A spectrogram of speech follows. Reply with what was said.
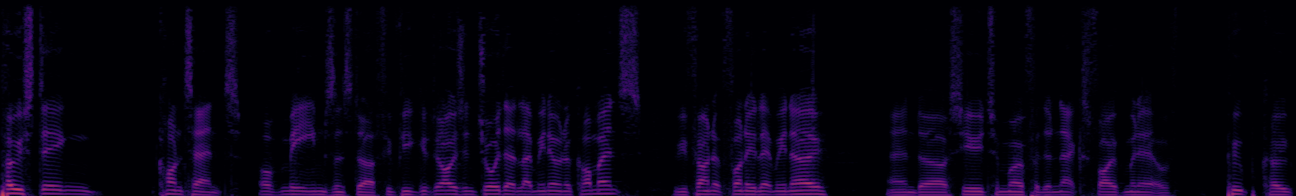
posting content of memes and stuff. If you guys enjoyed that, let me know in the comments. If you found it funny, let me know. And uh, see you tomorrow for the next five minute of poop coat.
